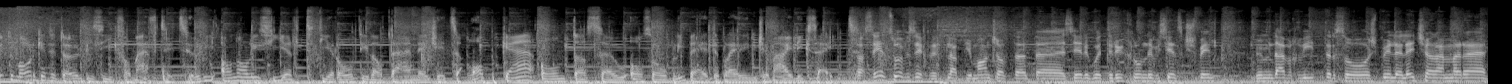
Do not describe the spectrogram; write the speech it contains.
heute Morgen den Derby-Sieg vom FC Zürich analysiert. Die rote Laterne ist jetzt abgegeben und das soll auch so bleiben, hat der Blair im Gemaili gesagt. Ich bin sehr zuversichtlich. Ich glaube, die Mannschaft hat eine sehr gute Rückrunde bis jetzt gespielt. Wir müssen einfach weiter so spielen. Letztes Jahr haben wir, äh,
